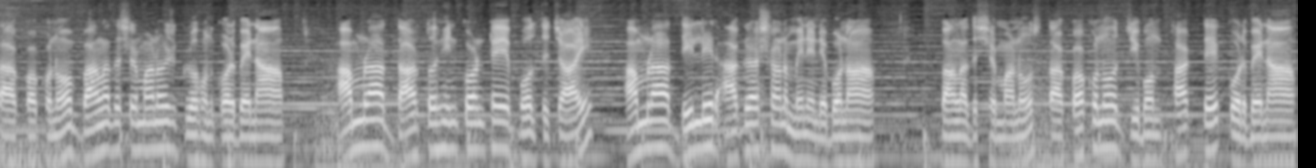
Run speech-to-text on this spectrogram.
তা কখনো বাংলাদেশের মানুষ গ্রহণ করবে না। আমরা দ্বার্থহীন কণ্ঠে বলতে চাই, আমরা দিল্লির আগ্রাসন মেনে নেব না। বাংলাদেশের মানুষ তা কখনো জীবন থাকতে করবে না।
